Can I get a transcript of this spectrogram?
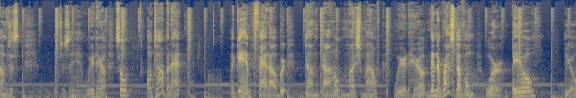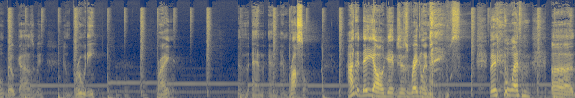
I'm just, I'm just saying, Weird Harold. So on top of that, again, Fat Albert, Dumb Donald, Mush Mouth, Weird Harold. Then the rest of them were Bill, you know, Bill Cosby, and Broody, right? And and and, and Russell. How did they all get just regular names? they wasn't uh,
